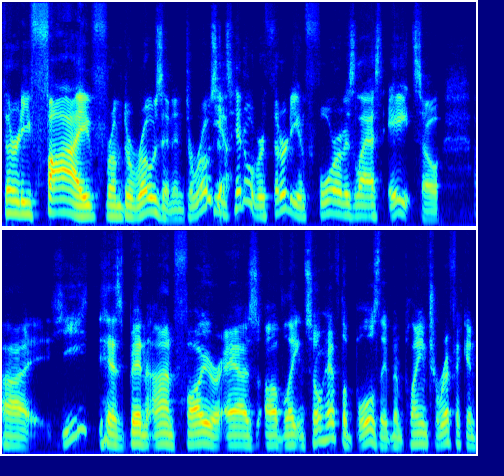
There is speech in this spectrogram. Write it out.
35 from DeRozan. And DeRozan's yeah. hit over 30 in four of his last eight. So uh, he has been on fire as of late. And so have the Bulls. They've been playing terrific. And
